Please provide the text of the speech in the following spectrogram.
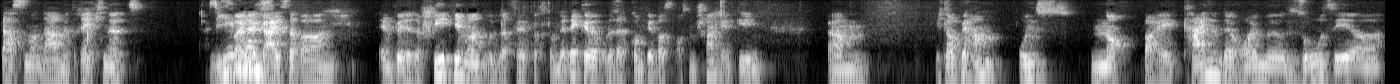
dass man damit rechnet, wie bei der Geisterbahn, entweder da steht jemand oder da fällt was von der Decke oder da kommt dir was aus dem Schrank entgegen. Ähm, ich glaube, wir haben uns noch bei keinem der Räume so sehr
